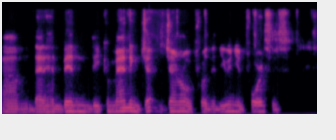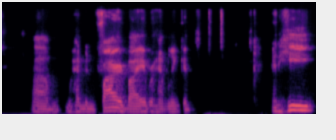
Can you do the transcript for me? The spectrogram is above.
um, that had been the commanding general for the Union forces, um, had been fired by Abraham Lincoln. And he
